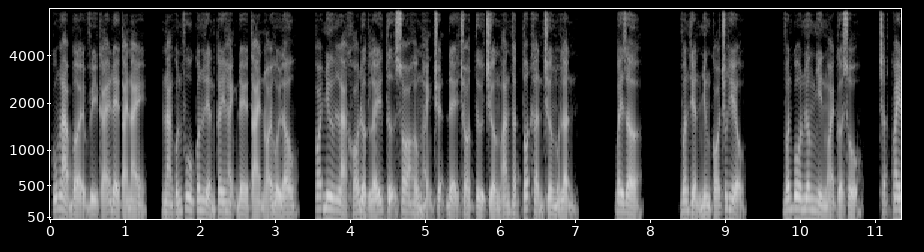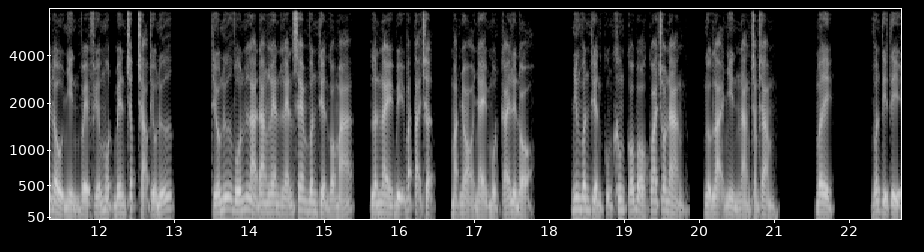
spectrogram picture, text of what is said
Cũng là bởi vì cái đề tài này nàng quấn phu quân liền cây hạnh đề tài nói hồi lâu, coi như là khó được lấy tự so hồng hạnh chuyện để cho từ trường an thật tốt khẩn trương một lần. Bây giờ, vân thiện nhưng có chút hiểu. Vân cô nương nhìn ngoài cửa sổ, chợt quay đầu nhìn về phía một bên chấp trạo thiếu nữ. Thiếu nữ vốn là đang len lén xem vân thiện gò má, lần này bị bắt tại trận, mặt nhỏ nhảy một cái liền đỏ. Nhưng vân thiện cũng không có bỏ qua cho nàng, ngược lại nhìn nàng chằm chằm. Mây, vân tỷ tỷ,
